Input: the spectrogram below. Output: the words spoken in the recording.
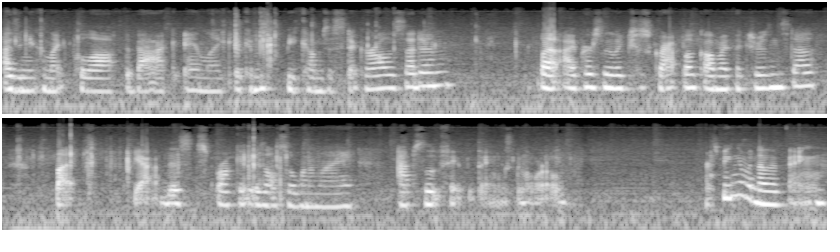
as in you can like pull off the back and like it can becomes a sticker all of a sudden but I personally like to scrapbook all my pictures and stuff but yeah this sprocket is also one of my absolute favorite things in the world. Speaking of another thing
